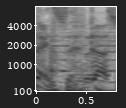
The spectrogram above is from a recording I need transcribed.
Dance, da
